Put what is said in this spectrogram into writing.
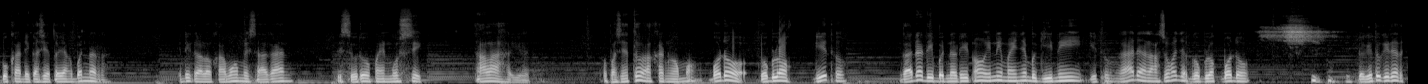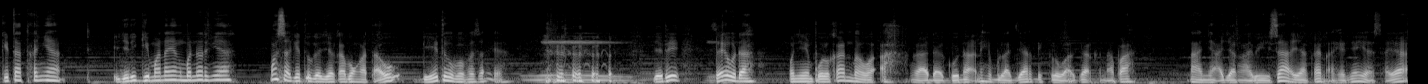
bukan dikasih tahu yang benar. Jadi kalau kamu misalkan disuruh main musik salah gitu. Papa saya tuh akan ngomong bodoh, goblok gitu nggak ada dibenerin oh ini mainnya begini gitu nggak ada langsung aja goblok bodoh udah gitu kita kita tanya "Ya, jadi gimana yang benernya masa gitu gajah kamu nggak tahu gitu bapak saya Hmm. jadi saya udah menyimpulkan bahwa ah nggak ada guna nih belajar di keluarga kenapa nanya aja nggak bisa ya kan akhirnya ya saya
